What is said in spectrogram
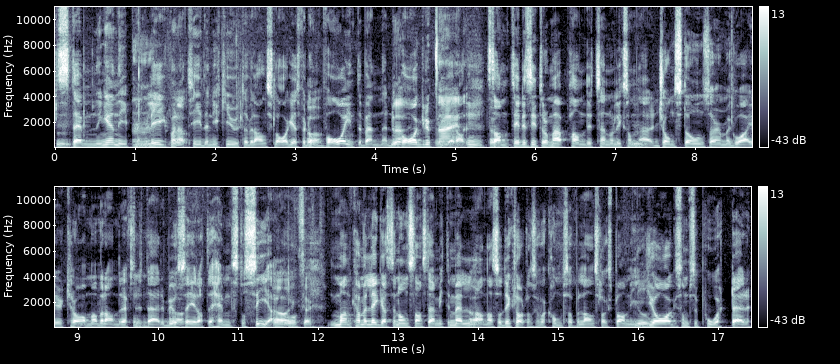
mm. stämningen i Premier League på den här tiden gick ju ut över landslaget. För de var inte vänner, det var grupperat. Mm. Samtidigt sitter de här panditsen och liksom mm. när John Stones och Aaron Maguire kramar varandra efter ett mm. derby och säger att det är hemskt att se. man kan väl lägga sig någonstans där mittemellan. Ja. Alltså, det är klart de ska vara kompisar på landslagsplan. Men jag som supporter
